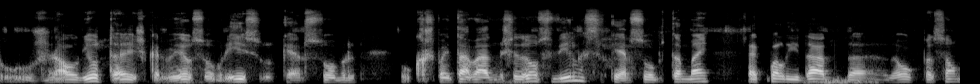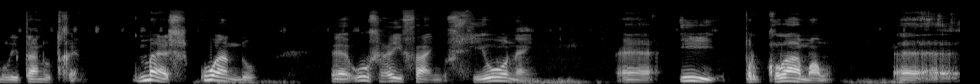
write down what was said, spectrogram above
o general Liotet escreveu sobre isso, quer sobre o que respeitava a administração civil, quer sobre também a qualidade da, da ocupação militar no terreno. Mas quando eh, os reifanhos se unem eh, e proclamam eh,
